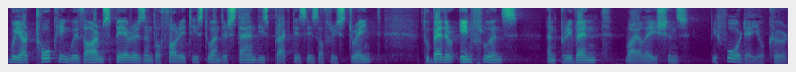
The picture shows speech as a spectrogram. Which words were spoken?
we are talking with arms bearers and authorities to understand these practices of restraint to better influence and prevent violations before they occur.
